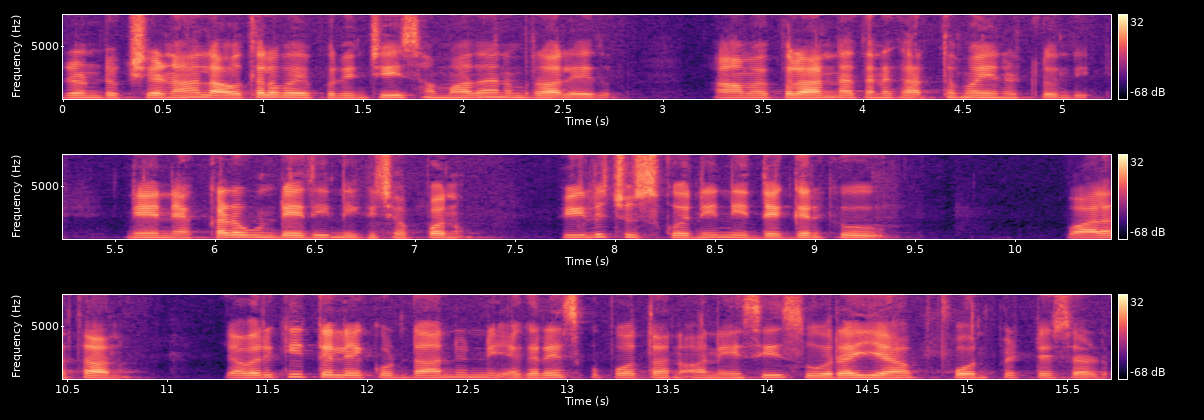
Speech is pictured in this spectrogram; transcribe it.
రెండు క్షణాలు అవతల వైపు నుంచి సమాధానం రాలేదు. ఆమె ప్లాన్ అతనికి అర్థమైనట్లుంది. నేను ఎక్కడ ఉండేది నీకు చెప్పను. వీలు చూసుకొని నీ దగ్గరికి వాలతాను. ఎవరికీ తెలియకుండా నిన్ను ఎగరేసుకుపోతాను అనేసి సూరయ్య ఫోన్ పెట్టేశాడు.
